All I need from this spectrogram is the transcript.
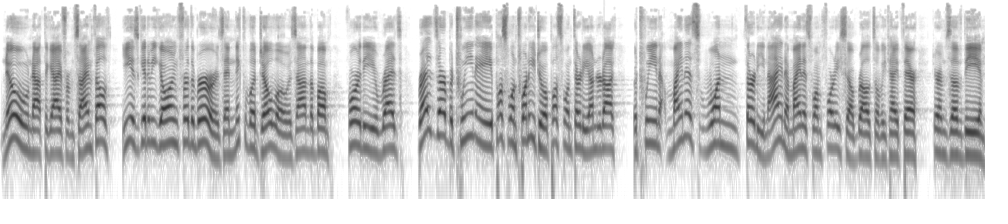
No, not the guy from Seinfeld. He is going to be going for the Brewers. And Nick Lodolo is on the bump for the Reds. Reds are between a plus 120 to a plus 130 underdog between minus 139 and minus 140, so relatively tight there in terms of the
